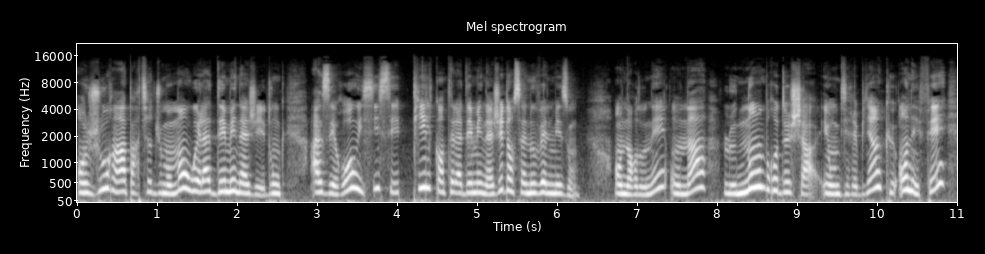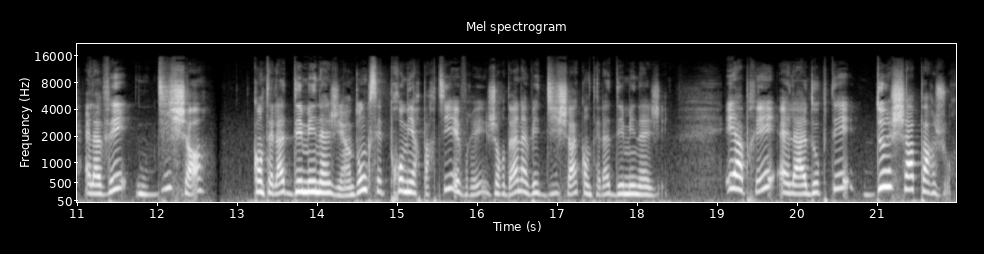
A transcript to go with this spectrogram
en jour hein, à partir du moment où elle a déménagé. Donc à zéro, ici, c'est pile quand elle a déménagé dans sa nouvelle maison. En ordonnée, on a le nombre de chats et on dirait bien qu'en effet, elle avait 10 chats quand elle a déménagé. Hein. Donc cette première partie est vraie. Jordan avait 10 chats quand elle a déménagé. Et après, elle a adopté 2 chats par jour.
